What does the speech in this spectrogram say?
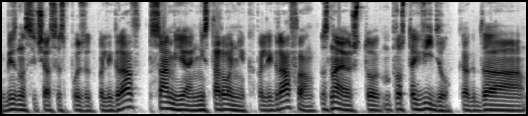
бизнес сейчас использует полиграф. Сам я не сторонник полиграфа. Знаю, что просто видел, когда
